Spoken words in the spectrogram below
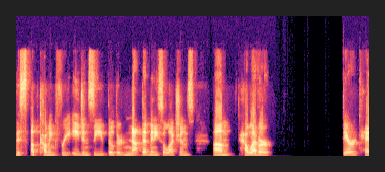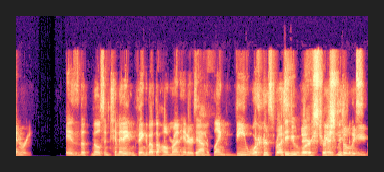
this upcoming free agency, though there are not that many selections. Um, however, Derrick Henry is the most intimidating thing about the home run hitters. Yeah. And they're playing the worst rush the worst rush in the league.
